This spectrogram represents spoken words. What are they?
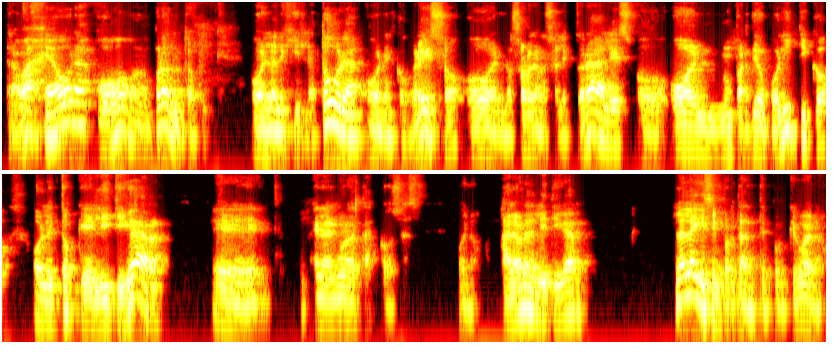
trabaje ahora o pronto, o en la legislatura, o en el Congreso, o en los órganos electorales, o, en un partido político, o le toque litigar eh, en alguna de estas cosas. Bueno, a la hora de litigar, la ley es importante, porque bueno,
